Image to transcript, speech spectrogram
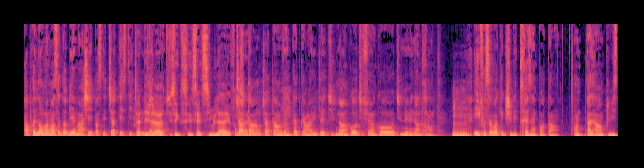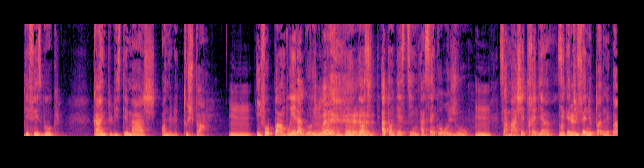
après, normalement, ça doit bien marcher parce que tu as testé. Tu Tu as déjà, tu sais que cette cible-là, Tu fonctionne. attends, tu attends 24, 48 heures. Tu mets encore, tu fais encore, tu mets maintenant 30. Hmm. Et il faut savoir quelque chose de très important. En- en publicité Facebook, quand une publicité marche, on ne le touche pas. Hmm. Il faut pas embrouiller l'algorithme. Donc, si à ton testing, à 5 euros jour, Hmm. ça marchait très bien. Ce que tu fais, ne pas, ne pas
